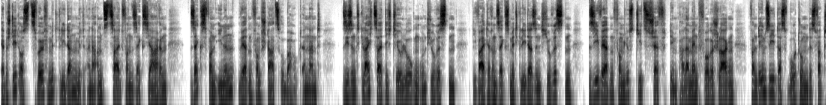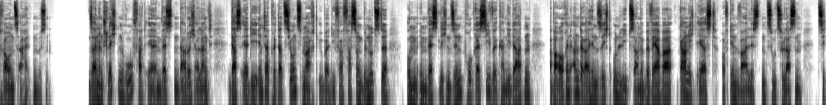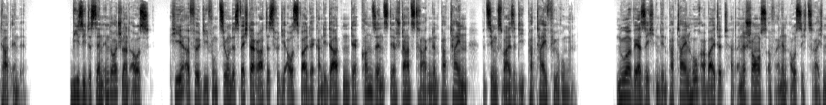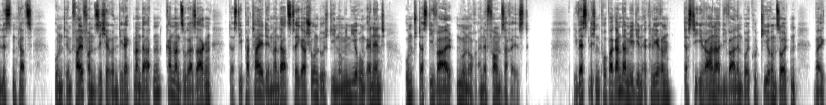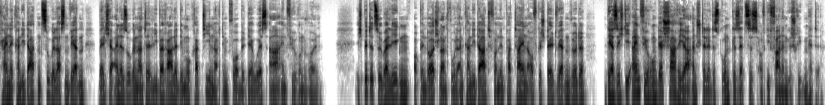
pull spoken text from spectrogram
Er besteht aus zwölf Mitgliedern mit einer Amtszeit von sechs Jahren. Sechs von ihnen werden vom Staatsoberhaupt ernannt. Sie sind gleichzeitig Theologen und Juristen. Die weiteren sechs Mitglieder sind Juristen. Sie werden vom Justizchef, dem Parlament, vorgeschlagen, von dem sie das Votum des Vertrauens erhalten müssen seinen schlechten Ruf hat er im Westen dadurch erlangt, dass er die Interpretationsmacht über die Verfassung benutzte, um im westlichen Sinn progressive Kandidaten, aber auch in anderer Hinsicht unliebsame Bewerber gar nicht erst auf den Wahllisten zuzulassen. Zitat Ende. Wie sieht es denn in Deutschland aus? Hier erfüllt die Funktion des Wächterrates für die Auswahl der Kandidaten der Konsens der staatstragenden Parteien bzw. die Parteiführungen. Nur wer sich in den Parteien hocharbeitet, hat eine Chance auf einen aussichtsreichen Listenplatz, und im Fall von sicheren Direktmandaten kann man sogar sagen, dass die Partei den Mandatsträger schon durch die Nominierung ernennt und dass die Wahl nur noch eine Formsache ist. Die westlichen Propagandamedien erklären, dass die Iraner die Wahlen boykottieren sollten, weil keine Kandidaten zugelassen werden, welche eine sogenannte liberale Demokratie nach dem Vorbild der USA einführen wollen. Ich bitte zu überlegen, ob in Deutschland wohl ein Kandidat von den Parteien aufgestellt werden würde, der sich die Einführung der Scharia anstelle des Grundgesetzes auf die Fahnen geschrieben hätte.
